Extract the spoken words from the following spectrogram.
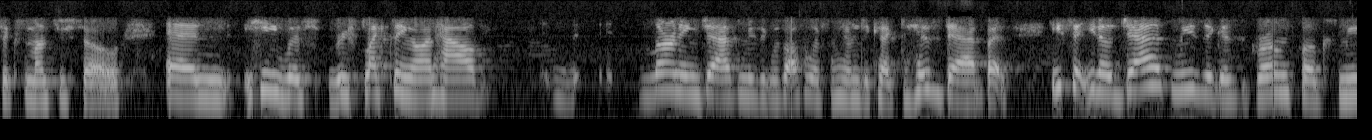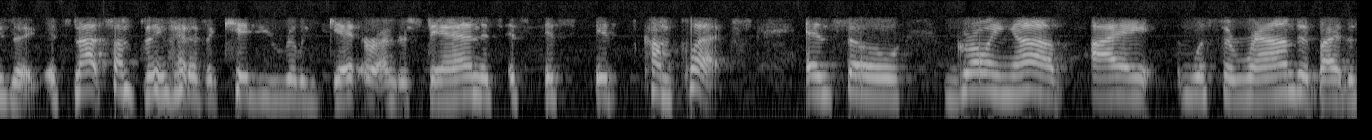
six months or so, and he was reflecting on how learning jazz music was also a way for him to connect to his dad. But he said, you know, jazz music is grown folks' music. It's not something that as a kid you really get or understand. It's it's it's it's complex, and so growing up, I was surrounded by the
